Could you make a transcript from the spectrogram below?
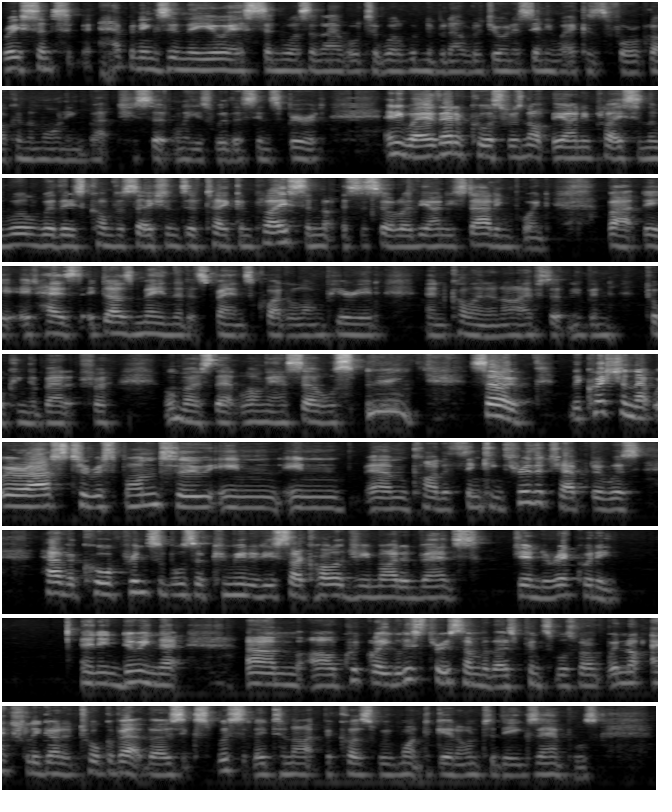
recent happenings in the US and wasn't able to, well, wouldn't have been able to join us anyway because it's four o'clock in the morning, but she certainly is with us in spirit. Anyway, that of course was not the only place in the world where these conversations have taken place and not necessarily the only starting point, but it, has, it does mean that it spans quite a long period and Colleen and I have certainly been talking about it for almost that long ourselves. so the question that we were asked to respond to in, in um, kind of thinking through the chapter was, how the core principles of community psychology might advance gender equity. And in doing that, um, I'll quickly list through some of those principles, but we're not actually going to talk about those explicitly tonight because we want to get on to the examples.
